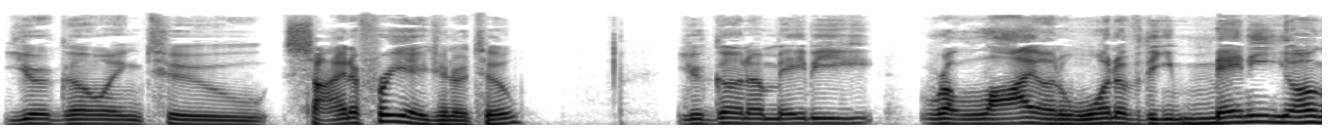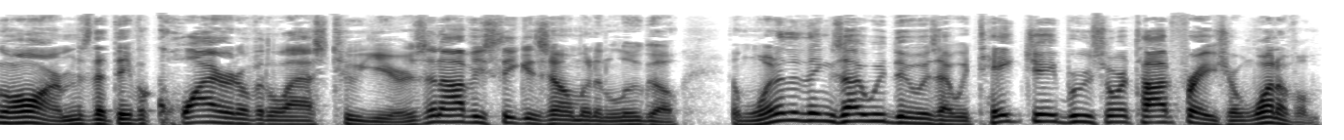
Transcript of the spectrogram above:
You're going to sign a free agent or two. You're going to maybe rely on one of the many young arms that they've acquired over the last two years, and obviously Gsellman and Lugo. And one of the things I would do is I would take Jay Bruce or Todd Frazier, one of them.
